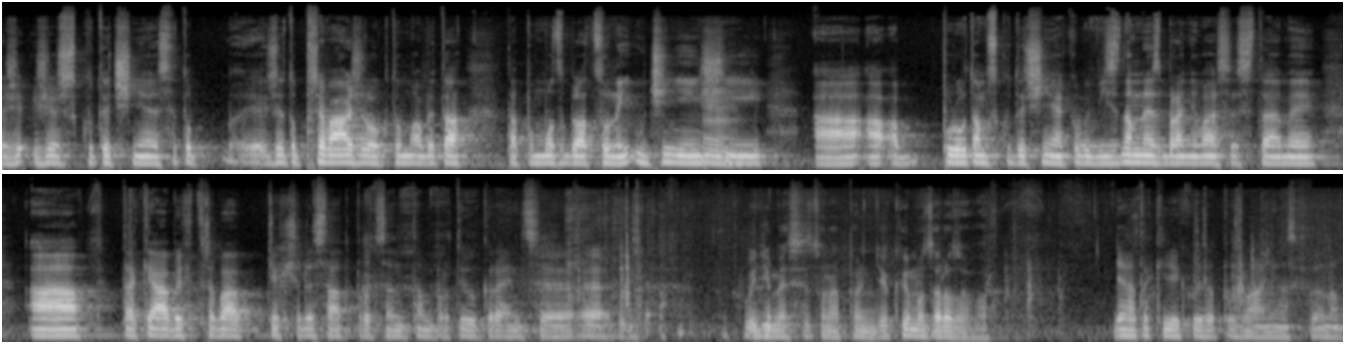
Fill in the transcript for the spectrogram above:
že, že skutečně se to, že to převáželo k tomu, aby ta, ta pomoc byla co nejúčinnější, hmm a, a, a budou tam skutečně jakoby významné zbraňové systémy a tak já bych třeba těch 60% tam pro ty Ukrajince eh, Uvidíme, jestli to naplní. Děkuji moc za rozhovor. Já taky děkuji za pozvání. Naschledanou.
